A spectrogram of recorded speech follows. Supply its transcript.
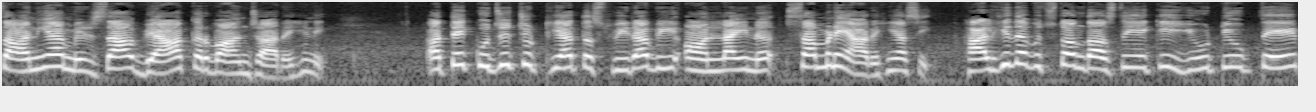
ਸਾਨੀਆ ਮਿਰਜ਼ਾ ਵਿਆਹ ਕਰਵਾਉਣ ਜਾ ਰਹੇ ਨੇ ਅਤੇ ਕੁਝ ਝੁੱਠੀਆਂ ਤਸਵੀਰਾਂ ਵੀ ਆਨਲਾਈਨ ਸਾਹਮਣੇ ਆ ਰਹੀਆਂ ਸੀ। ਹਾਲ ਹੀ ਦੇ ਵਿੱਚ ਤੁਹਾਨੂੰ ਦੱਸ ਦਈਏ ਕਿ YouTube ਤੇ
